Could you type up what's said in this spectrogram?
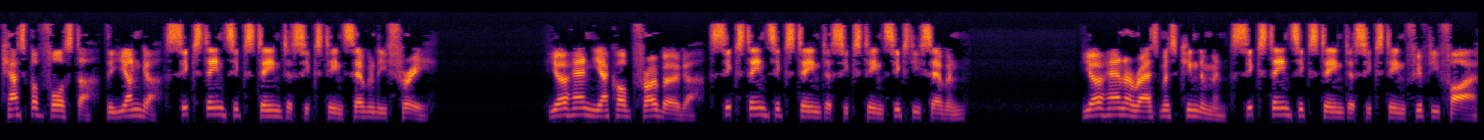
Caspar Forster, the Younger, 1616–1673 Johann Jakob Froberger, 1616–1667 Johann Erasmus Kindermann, 1616–1655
